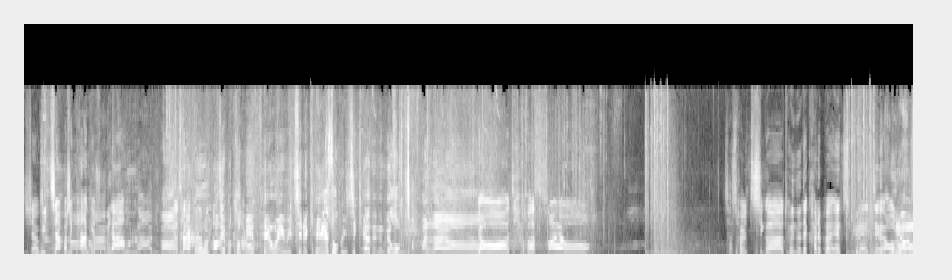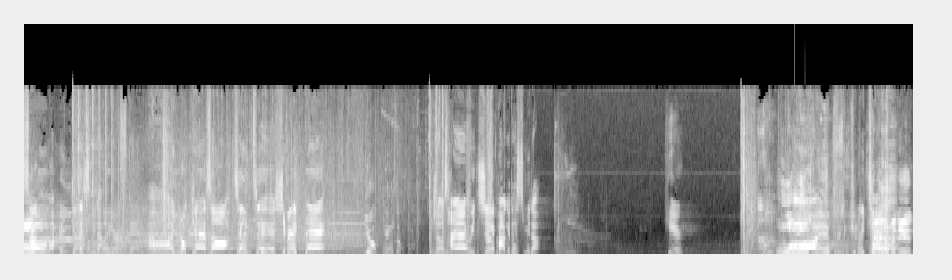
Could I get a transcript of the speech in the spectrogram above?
자 위치 한 번씩 파악해 줍니다. 아 자, 그리고 이제부터. 메테오의 위치를 계속 의식해야 되는데 엄청 빨라요 야 잡았어요. 자 설치가 됐는데 카르페 엑스큐레이트 어려운 야. 싸움 한 명 이겨냈습니다. 아 이렇게 해서 젠지 11대 6 계속 자 사야의 위치 파악이 됐습니다. Here. 우와! 엑스큐레이트 자 이러면은.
